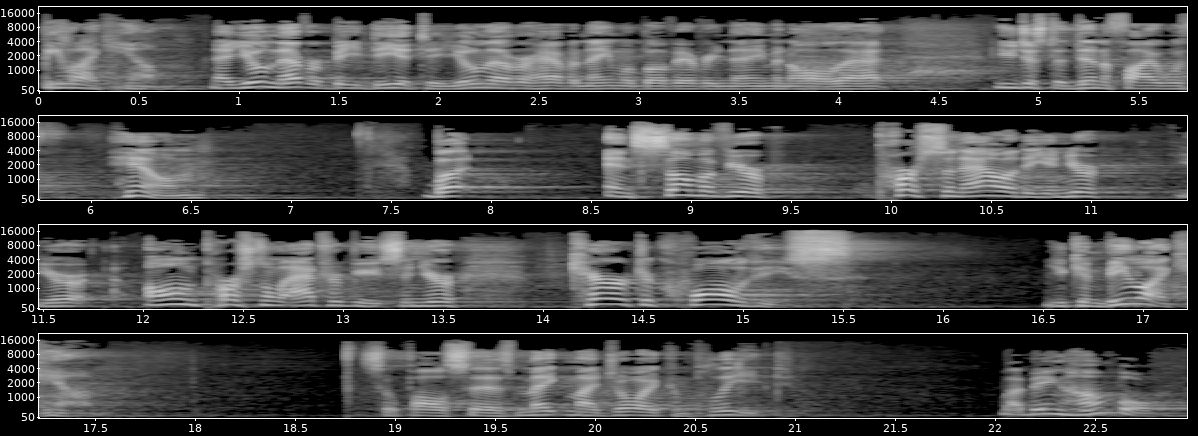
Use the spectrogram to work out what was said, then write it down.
be like him. Now, you'll never be deity. You'll never have a name above every name and all that. You just identify with him. But in some of your personality and your, your own personal attributes and your character qualities, you can be like him. So Paul says, Make my joy complete by being humble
